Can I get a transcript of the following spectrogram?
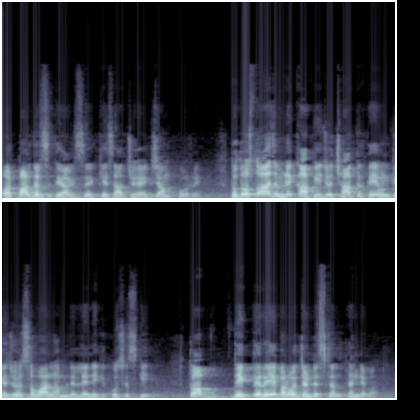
और पारदर्शिता के साथ जो है एग्ज़ाम हो रहे हैं। तो दोस्तों, आज हमने काफ़ी जो छात्र थे, उनके जो है सवाल हमने लेने की कोशिश की। तो आप देखते रहिए परवजन डिजिटल धन्यवाद।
